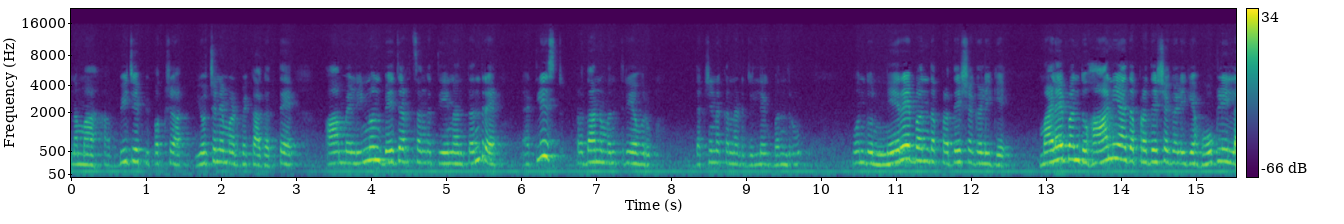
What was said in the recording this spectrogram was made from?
ನಮ್ಮ ಬಿ ಜೆ ಪಿ ಪಕ್ಷ ಯೋಚನೆ ಮಾಡಬೇಕಾಗತ್ತೆ. ಆಮೇಲೆ ಇನ್ನೊಂದು ಬೇಜಾರದ ಸಂಗತಿ ಏನಂತಂದರೆ ಅಟ್ಲೀಸ್ಟ್ ಪ್ರಧಾನಮಂತ್ರಿಯವರು ದಕ್ಷಿಣ ಕನ್ನಡ ಜಿಲ್ಲೆಗೆ ಬಂದರು. ಒಂದು ನೆರೆ ಬಂದ ಪ್ರದೇಶಗಳಿಗೆ ಮಳೆ ಬಂದು ಹಾನಿಯಾದ ಪ್ರದೇಶಗಳಿಗೆ ಹೋಗಲಿಲ್ಲ.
